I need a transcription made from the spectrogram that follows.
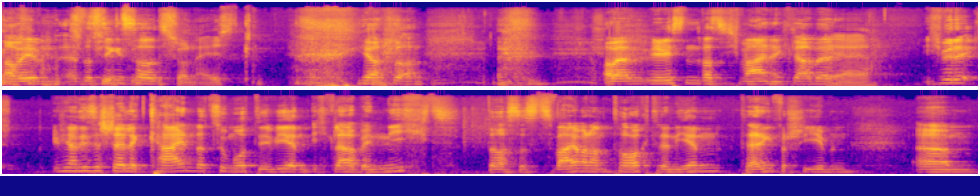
aber eben, äh, das Ding ist halt. ist schon echt. ja, klar. aber wir wissen, was ich meine. Ich glaube, ja. ich würde ich will an dieser Stelle keinen dazu motivieren. Ich glaube nicht, dass das zweimal am Tag trainieren, Training verschieben, ähm,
